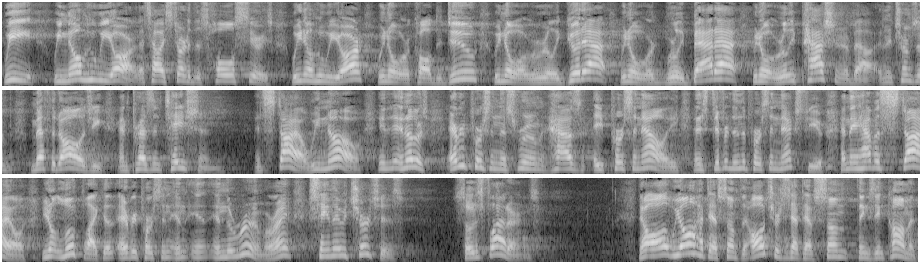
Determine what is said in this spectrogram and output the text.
We, we know who we are. That's how I started this whole series. We know who we are. We know what we're called to do. We know what we're really good at. We know what we're really bad at. We know what we're really passionate about. And in terms of methodology and presentation and style, we know. In, in other words, every person in this room has a personality, and it's different than the person next to you. And they have a style. You don't look like every person in, in, in the room, all right? Same thing with churches. So does Flatirons. Now, all, we all have to have something. All churches have to have some things in common.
